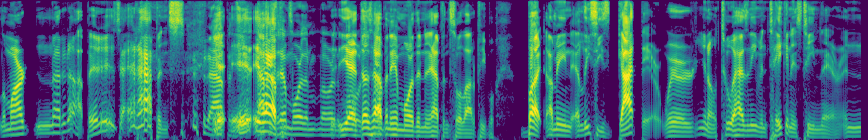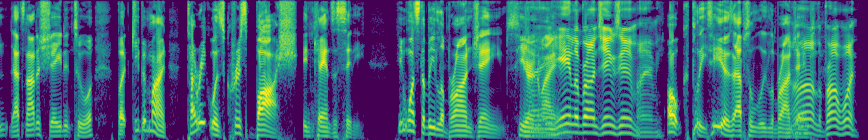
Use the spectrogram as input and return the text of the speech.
Lamar nutted up. It is it happens. it happens. It, it, happens to happens. him more than more than yeah, it does happen to him more than it happens to a lot of people. But I mean, at least he's got there where you know Tua hasn't even taken his team there, and that's not a shade at Tua. But keep in mind, Tyreek was Chris Bosh in Kansas City. He wants to be LeBron James here in Miami. He ain't LeBron James here in Miami. oh, please, he is absolutely LeBron James. Uh, LeBron won.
